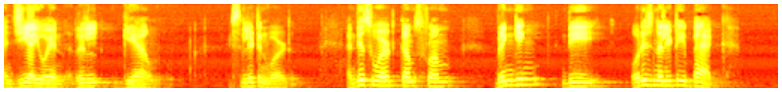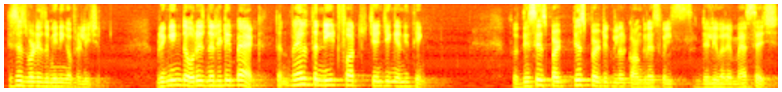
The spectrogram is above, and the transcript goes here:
and G-I-O-N, rel, Gyan. It's a Latin word. And this word comes from bringing the originality back. This is what is the meaning of religion. Bringing the originality back. Then where is the need for changing anything? So this is this particular Congress will deliver a message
